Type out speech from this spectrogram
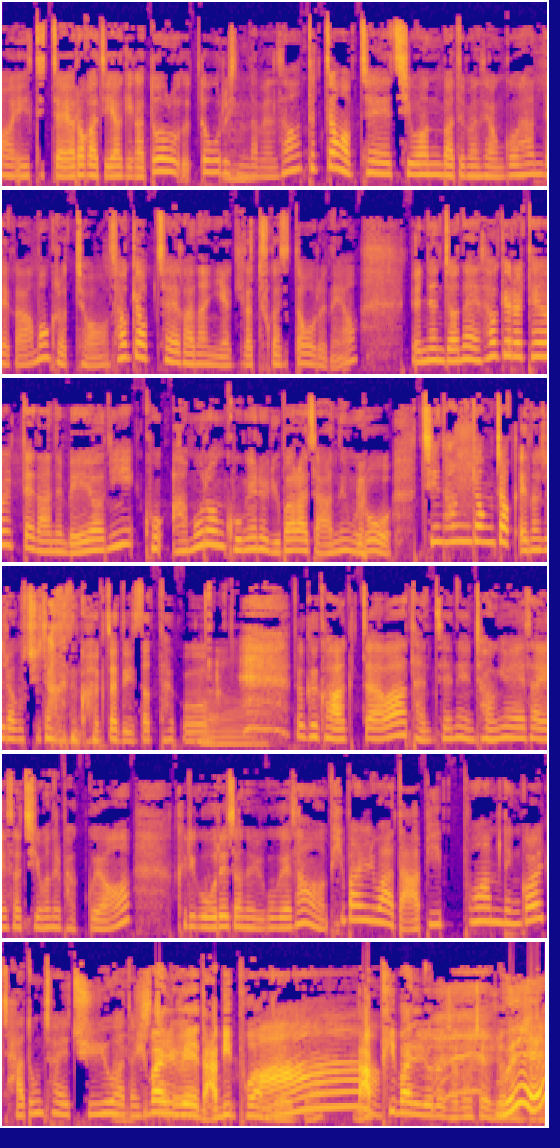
어, 이 진짜 여러 가지 이야기가 떠, 떠오르신다면서 특정 업체에 지원받으면서 연구한 데가 뭐 그렇죠. 석유 업체에 관한 이야기가 두 가지 떠오르네요. 몇 년 전에 석유를 태울 때 나는 매연이 고- 아무런 공해를 유발하지 않으므로 친환경적 에너지라고 주장하는 과학자도 있었다고. 어, 또그 과학자와 단체는 정유회사에서 지원을 받고요. 그리고 오래전에 미국에서 휘발유와 납이 포함된 걸 자동차에 주유하던 휘발유에 시절에 납이 포함되어 있고 아. 납휘발유를 자동차에 왜? 주는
